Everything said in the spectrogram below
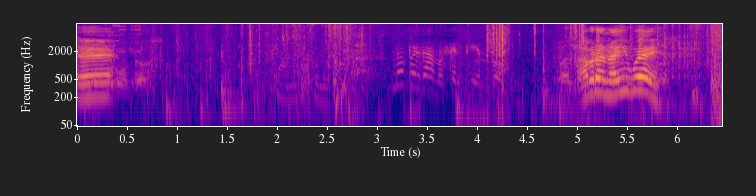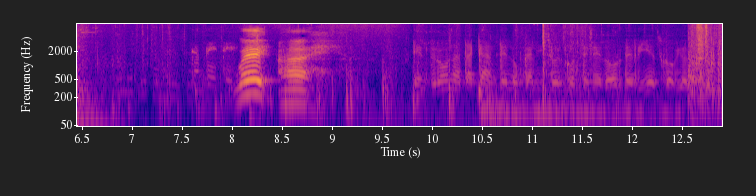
Eh. 10 segundos. No perdamos el tiempo. Abran ahí, güey. Güey. Ay. El dron atacante localizó el contenedor de riesgo biológico.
